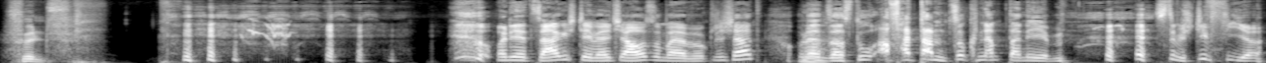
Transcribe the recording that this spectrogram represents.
fünf. Und jetzt sage ich dir, welche Hausnummer er wirklich hat. Und Ja. dann sagst du, ah verdammt, so knapp daneben. das ist nämlich die 4.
